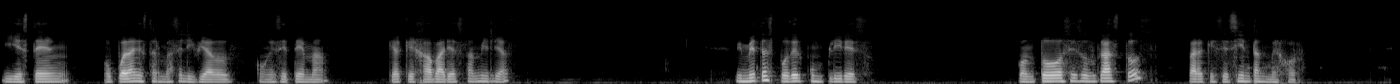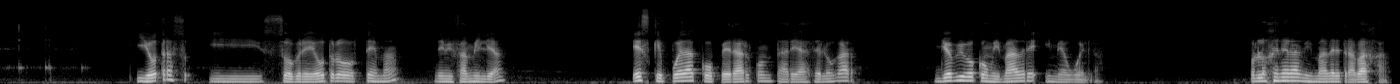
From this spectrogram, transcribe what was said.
y estén o puedan estar más aliviados con ese tema que aqueja a varias familias. Mi meta es poder cumplir eso, con todos esos gastos para que se sientan mejor. Y otras y sobre otro tema de mi familia es que pueda cooperar con tareas del hogar. Yo vivo con mi madre y mi abuela. Por lo general mi madre trabaja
